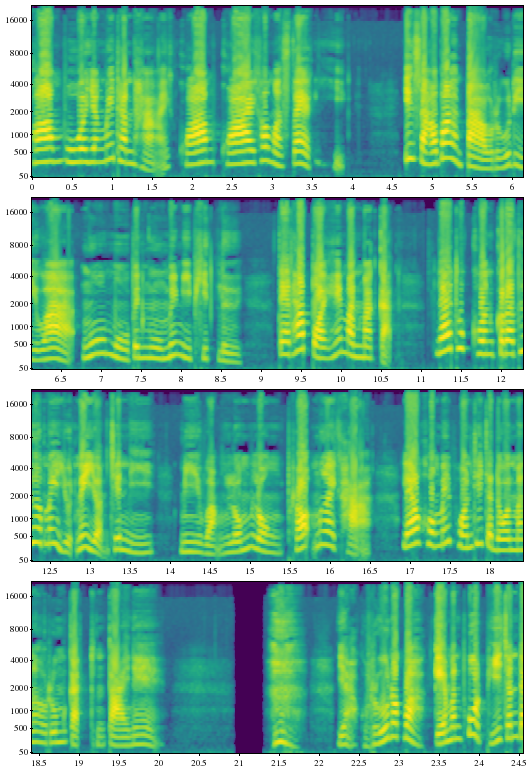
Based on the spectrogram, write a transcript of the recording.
ความวัวยังไม่ทันหาย ความควายเข้ามาแทรกอีก อีสาวบ้านเปล่ารู้ดีว่า งูหมูเป็นงูไม่มีพิษเลย แต่ถ้าปล่อยให้มันมากัด และทุกคนกระทืบไม่หยุดไม่หย่อนเช่นนี้ มีหวังล้มลง เพราะเมื่อยขา แล้วคงไม่พ้นที่จะโดนมันรุมกัดจนตายแน่อยากรู้นักว่า แกมันพูดผีชั้นใด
